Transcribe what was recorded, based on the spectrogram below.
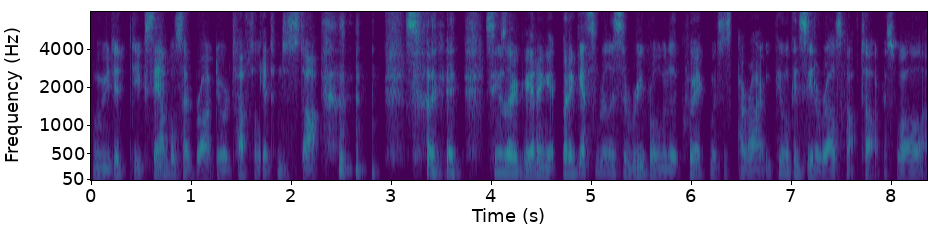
When we did the examples I brought, they were tough to get them to stop. so it seems like getting it, but it gets really cerebral really quick, which is ironic. People can see the RailsConf talk as well.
